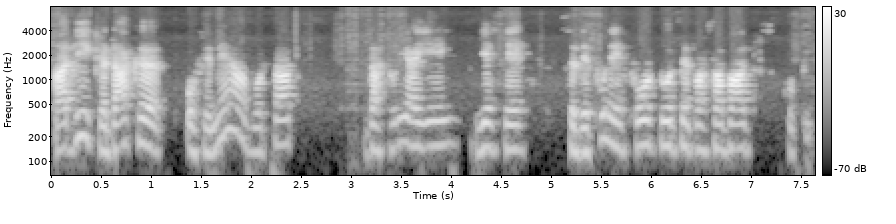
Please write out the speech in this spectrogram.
Adică dacă o femeie a avortat, datoria ei este să depune eforturi pentru a salva alți copii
